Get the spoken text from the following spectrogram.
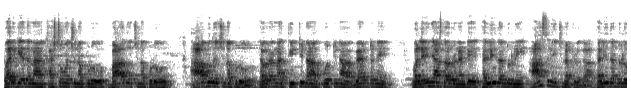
వారికి ఏదైనా కష్టం వచ్చినప్పుడు బాధ వచ్చినప్పుడు ఆపద వచ్చినప్పుడు ఎవరైనా తిట్టినా కొట్టినా వెంటనే వాళ్ళు ఏం చేస్తారు అని అంటే తల్లిదండ్రుల్ని ఆశ్రయించినట్లుగా తల్లిదండ్రులు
